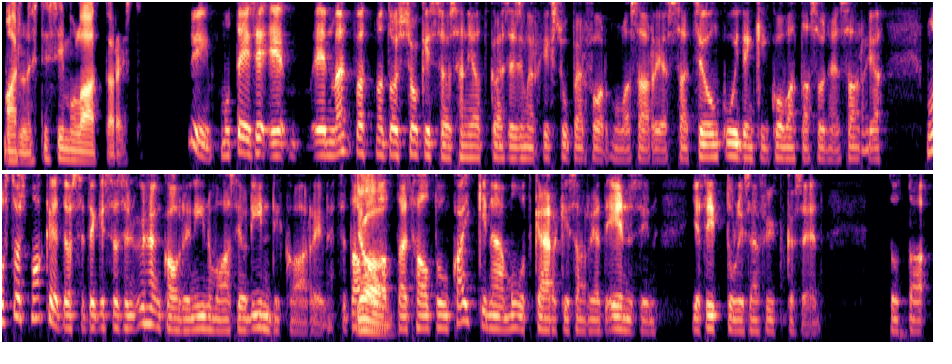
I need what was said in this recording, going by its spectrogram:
Mahdollisesti simulaattorista. Niin, mutta ei se, en mä välttämättä olisi shokissa, jos hän jatkaisi esimerkiksi Superformula-sarjassa, että se on kuitenkin kovatasoinen sarja. Musta olisi makeeta, jos se tekisi sen yhden kauden invaasion Indikaariin, että se tavallaan ottaisi haltuun kaikki nämä muut kärkisarjat ensin, ja sitten tuli se ykköseen. Tota,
